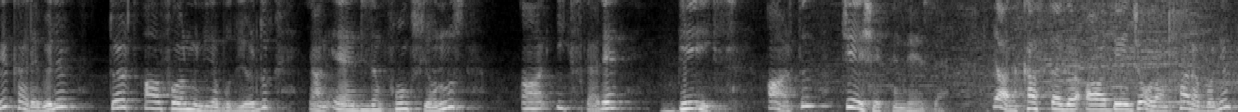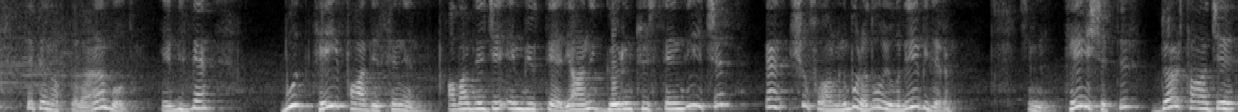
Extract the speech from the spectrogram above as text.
b kare bölü 4a formülüyle buluyorduk. Yani eğer bizim fonksiyonumuz ax kare bx artı c şeklindeyse. Yani katsayıları abc olan parabolün tepe noktalarını buldum. E bizden bu t ifadesinin alabileceği en büyük değer yani görüntü istendiği için ben şu formülü burada uygulayabilirim. Şimdi t eşittir 4ac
